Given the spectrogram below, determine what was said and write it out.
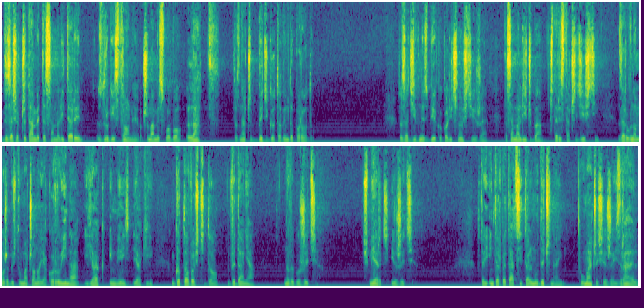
Gdy zaś odczytamy te same litery z drugiej strony, otrzymamy słowo lat, to znaczy być gotowym do porodu. To za dziwny zbieg okoliczności, że ta sama liczba, 430, zarówno może być tłumaczona jako ruina, jak i, jak i gotowość do wydania nowego życia. Śmierć i życie. W tej interpretacji talmudycznej tłumaczy się, że Izrael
